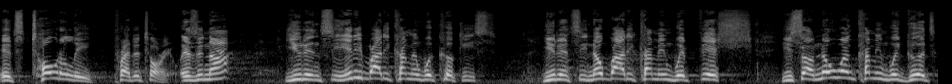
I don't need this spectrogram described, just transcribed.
It's totally predatory, is it not? You didn't see anybody coming with cookies. You didn't see nobody coming with fish. You saw no one coming with goods.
